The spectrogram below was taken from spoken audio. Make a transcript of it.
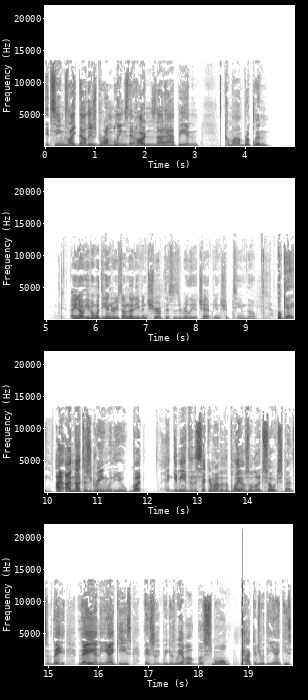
it seems like now there's grumblings that Harden's not happy. And come on, Brooklyn. Uh, You know, even with the injuries, I'm not even sure if this is really a championship team, though. Okay, I, I'm not disagreeing with you, but get me into the second round of the playoffs. Although it's so expensive, they they and the Yankees is because we have a, a small package with the Yankees.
